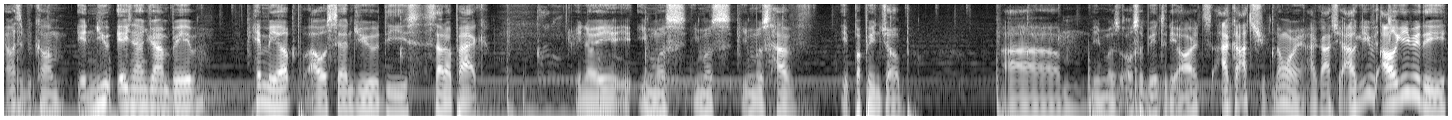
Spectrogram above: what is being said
I want to become a New Age Nigerian babe. Hit me up. I will send you the starter pack. You know, you, you must you must you must have a popping job um, you must also be into the arts. I got you. Don't worry, I got you. I'll give I'll give you the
